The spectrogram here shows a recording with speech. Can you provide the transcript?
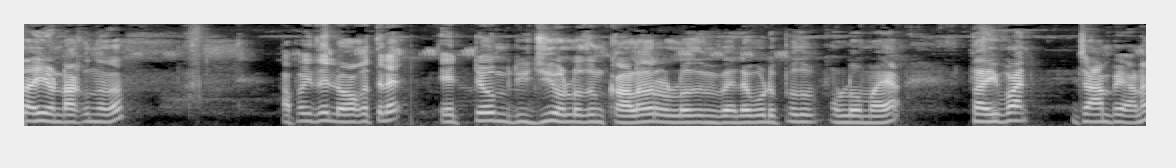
തൈ ഉണ്ടാക്കുന്നത്. അപ്പോൾ ഇത് ലോകത്തിലെ ഏറ്റവും രുചിയുള്ളതും കളറുള്ളതും വില കൊടുപ്പതും ഉള്ളതുമായ തൈവാൻ ചാമ്പയാണ്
